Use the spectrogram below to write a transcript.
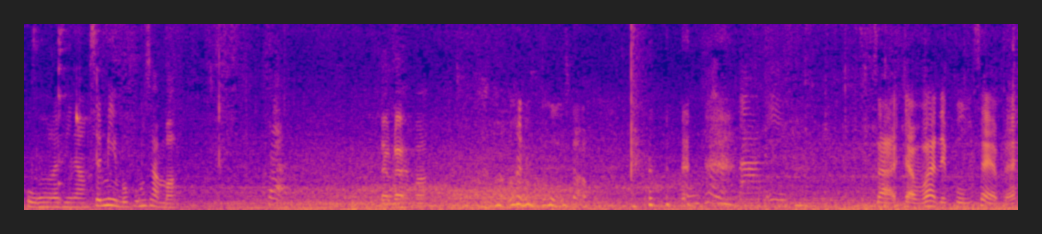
ปรุงเลยพี่น้องเส้นหมีบุปรุงซ้ำบ่จ้ะจับได้บ่มันปรุงซ้ต้องใส่น้ำตาลเองำจะจำว่าได้ปรุงแสบเลย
